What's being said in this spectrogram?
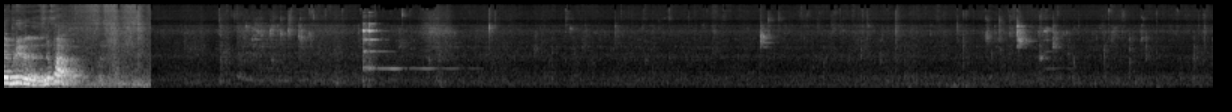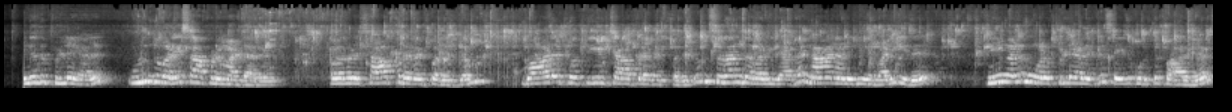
எப்படி வருதுன்னு பார்ப்போம். எனது பிள்ளைகள் உளுந்து வடை சாப்பிட மாட்டார்கள். அவர்களை சாப்பிட வைப்பதற்கும் வாழை பொத்தியை சாப்பிட வைப்பதற்கும் சிறந்த வழியாக நான் அணுகிய வழி இது. நீங்களும் உங்கள் பிள்ளைகளுக்கு செய்து கொடுத்து பாருங்கள்.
